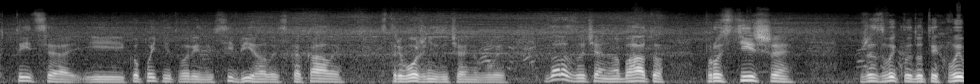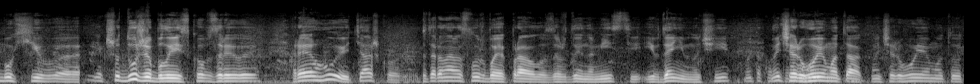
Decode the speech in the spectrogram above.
птиця, і копитні тварини, всі бігали, скакали, стривожені, звичайно, були. Зараз, звичайно, набагато простіше, вже звикли до тих вибухів. Е, Якщо дуже близько взриви, реагують тяжко. Ветеринарна служба, як правило, завжди на місці і вдень, і вночі. Ми чергуємо так, ми чергуємо тут.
